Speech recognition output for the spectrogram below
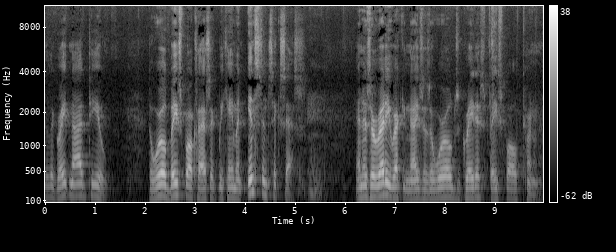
with a great nod to you, the World Baseball Classic became an instant success and is already recognized as the world's greatest baseball tournament.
